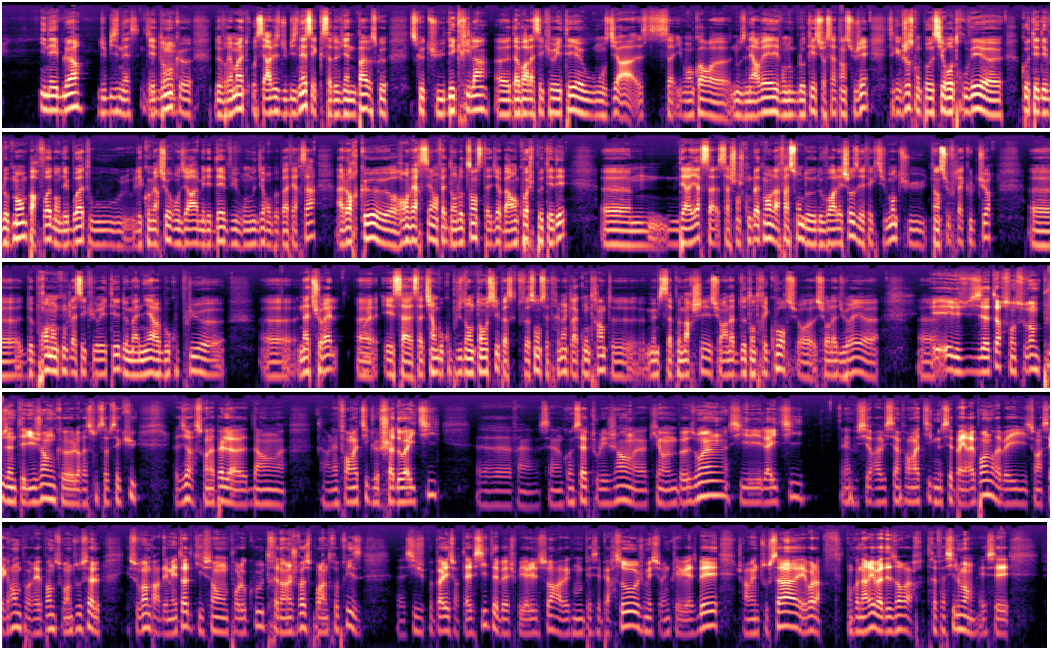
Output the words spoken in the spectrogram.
enabler du business. Et donc euh, de vraiment être au service du business et que ça devienne pas parce que ce que tu décris là euh, d'avoir la sécurité où on se dit ah, ça, ils vont encore euh, nous énerver ils vont nous bloquer sur certains sujets c'est quelque chose qu'on peut aussi retrouver côté développement parfois dans des boîtes où les commerciaux vont dire ah mais les devs ils vont nous dire on peut pas faire ça alors que renverser en fait dans l'autre sens c'est-à-dire bah, en quoi je peux t'aider derrière ça, ça, change complètement la façon de, de voir les choses et effectivement tu t'insuffles la culture euh, de prendre en compte la sécurité de manière beaucoup plus euh, euh, naturelle. Et ça, ça, tient beaucoup plus dans le temps aussi, parce que de toute façon, on sait très bien que la contrainte, même si ça peut marcher sur un laps de temps très court, sur, sur la durée. Et, les utilisateurs sont souvent plus intelligents que le responsable sécu. Je veux dire, ce qu'on appelle dans, dans l'informatique le shadow IT, c'est un concept où les gens qui ont un besoin, si l'IT si le service informatique ne sait pas y répondre, eh ben, ils sont assez grands pour y répondre souvent tout seuls. Et souvent par des méthodes qui sont pour le coup très dangereuses pour l'entreprise. Euh, si je peux pas aller sur tel site, eh ben, je peux y aller le soir avec mon PC perso, je mets sur une clé USB, je ramène tout ça, et voilà. Donc on arrive à des horreurs très facilement. Et c'est,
